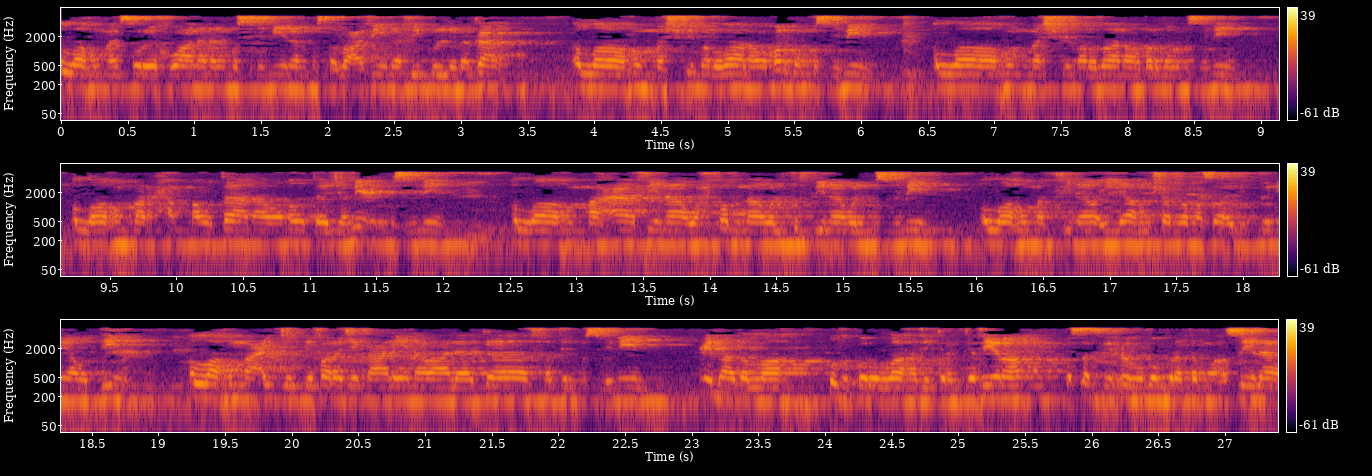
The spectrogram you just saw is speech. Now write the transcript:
اللهم انصر إخواننا المسلمين المستضعفين في كل مكان. اللهم اشف مرضانا ومرضى المسلمين. اللهم اشف مرضانا ومرضى المسلمين. اللهم ارحم موتانا وموتى جميع المسلمين. اللهم عافنا واحفظنا والطف بنا والمسلمين. اللهم اكفنا وإياهم شر مصائب الدنيا والدين. اللهم عجل بفرجك علينا وعلى كافة المسلمين. عباد الله اذكروا الله ذكرا كثيرا وسبحوه بكرة وأصيلا.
